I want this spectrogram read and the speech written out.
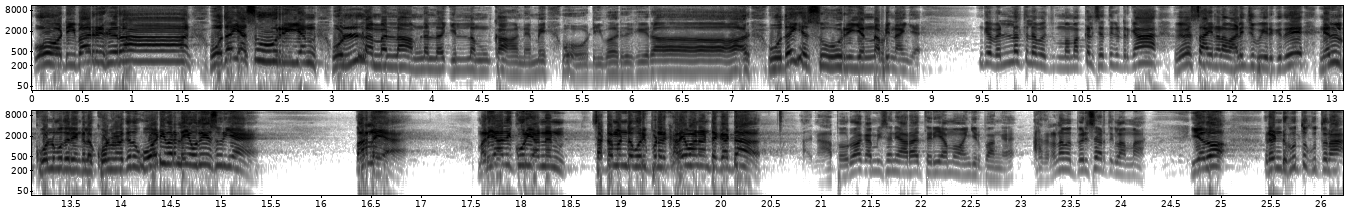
ஓடி வருகிறான். உதய சூரியன் உள்ளமெல்லாம் நல்ல இல்லம் காணமே. ஓடி வருகிறார். உதய சூரியன் அப்படின்னாங்க. இங்க வெள்ளத்துல ம- மக்கள் செத்துக்கிட்டு இருக்கான். விவசாய நிலம் அழிஞ்சு போயிருக்குது. நெல் கொள்முதல் எங்களை கொள்ள நடக்குது. ஓடி வரலையே உதயசூரியன் வரலையா. மரியாதைக்குரிய அண்ணன் சட்டமன்ற உறுப்பினர் கலைவாணன்ட்டு கேட்டா அது நாற்பது ரூபா கமிஷன் யாராவது தெரியாம வாங்கியிருப்பாங்க. அதெல்லாம் நம்ம பெருசா எடுத்துக்கலாமா? ஏதோ ரெண்டு குத்து குத்துனா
